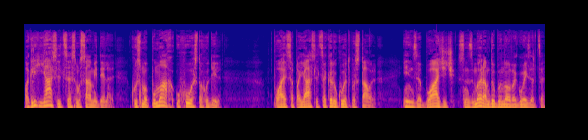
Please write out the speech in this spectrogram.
pa glih jaslice smo sami delali, ko smo pomah v hosto hodili. Pol so pa jaslice kar v kot postavili in za božič sem zmeram dobil nove gojzerce.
